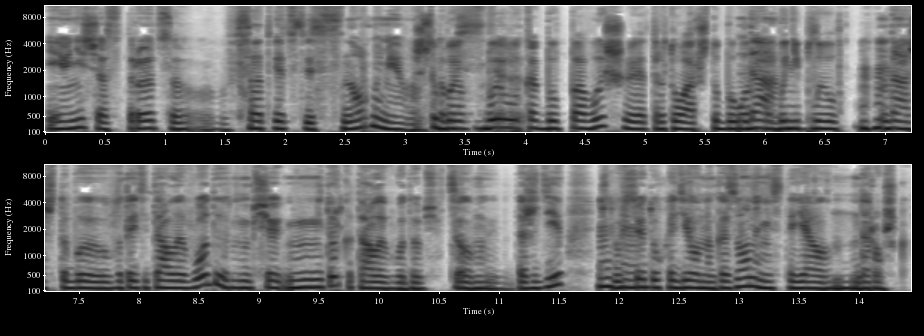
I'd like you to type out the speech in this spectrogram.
и они сейчас строятся в соответствии с нормами. Чтобы, чтобы был как бы повыше тротуар, чтобы он да, как бы не плыл. Угу. Да, чтобы вот эти талые воды, вообще не только талые воды, вообще в целом и дожди, чтобы угу. все это уходило на газон и не стояло на дорожках.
